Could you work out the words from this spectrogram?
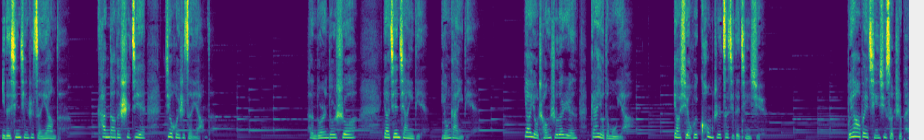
你的心情是怎样的，看到的世界就会是怎样的。很多人都说，要坚强一点，勇敢一点，要有成熟的人该有的模样，要学会控制自己的情绪，不要被情绪所支配。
